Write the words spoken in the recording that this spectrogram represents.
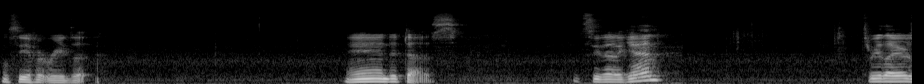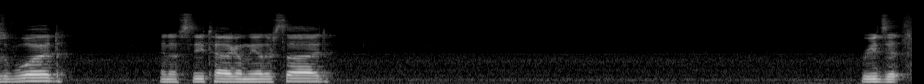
We'll see if it reads it. And it does. Let's see that again. Three layers of wood. NFC tag on the other side. Reads it,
